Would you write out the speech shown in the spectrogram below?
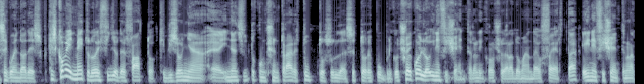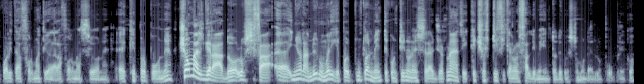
seguendo adesso. Perché siccome il metodo è figlio del fatto che bisogna eh, innanzitutto concentrare tutto sul settore pubblico, cioè quello inefficiente nell'incrocio della domanda e offerta e inefficiente nella qualità formativa della formazione eh, che propone, ciò malgrado lo si fa eh, ignorando i numeri che poi puntualmente continuano a essere aggiornati, che certificano il fallimento di questo modello pubblico.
